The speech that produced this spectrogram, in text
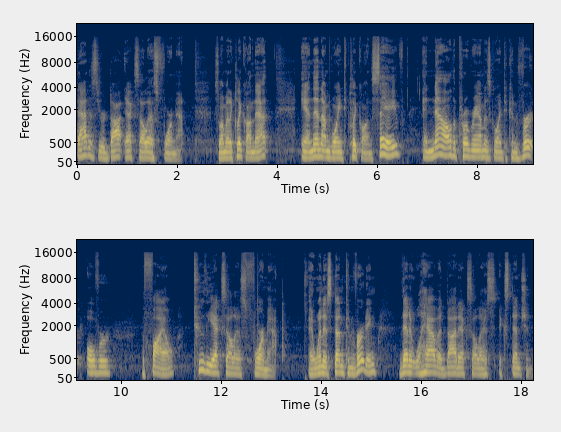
That is your .xls format. So I'm going to click on that and then I'm going to click on save and now the program is going to convert over the file to the XLS format. And when it's done converting, then it will have a .xls extension.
